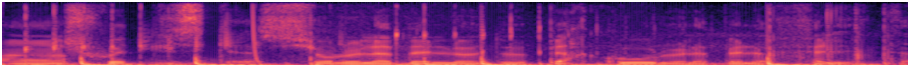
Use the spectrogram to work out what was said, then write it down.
un chouette disque sur le label de Perco, le label Felt.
